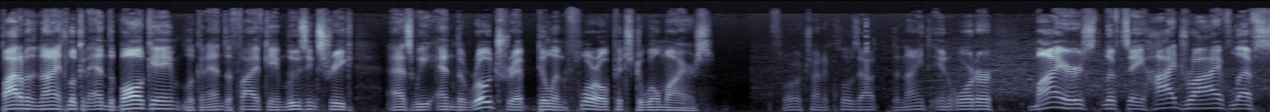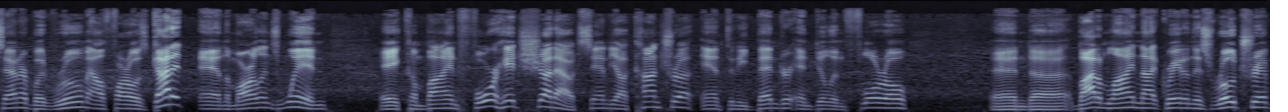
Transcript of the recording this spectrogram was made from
bottom of the ninth, looking to end the ball game, looking to end the five-game losing streak as we end the road trip. Dylan Floro pitched to Wil Myers. Floro trying to close out the ninth in order. Myers lifts a high drive left center, but room. Alfaro's got it, and the Marlins win a combined four hit shutout. Sandy Alcantara, Anthony Bender, and Dylan Floro. And uh, bottom line, not great on this road trip,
